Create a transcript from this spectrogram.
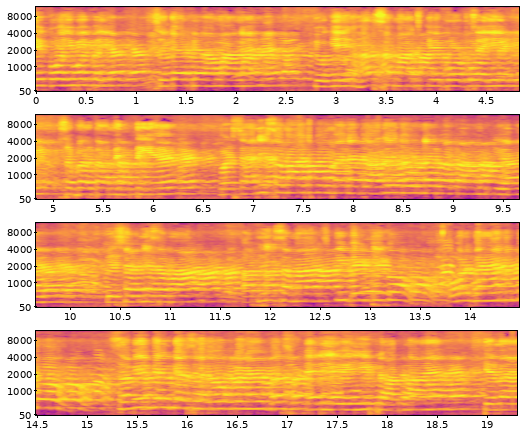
कि कोई भी भैया शिकायत ना माने, क्योंकि हर समाज के वोट से ही सफलता मिलती है। और सैनी समाज को मैंने डाले जोड़ने का काम किया है कि सैनिक समाज अपने समाज की बेटी को और बहन को सभी मिलकर सहयोग करें। बस मेरी यही प्रार्थना है कि मैं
